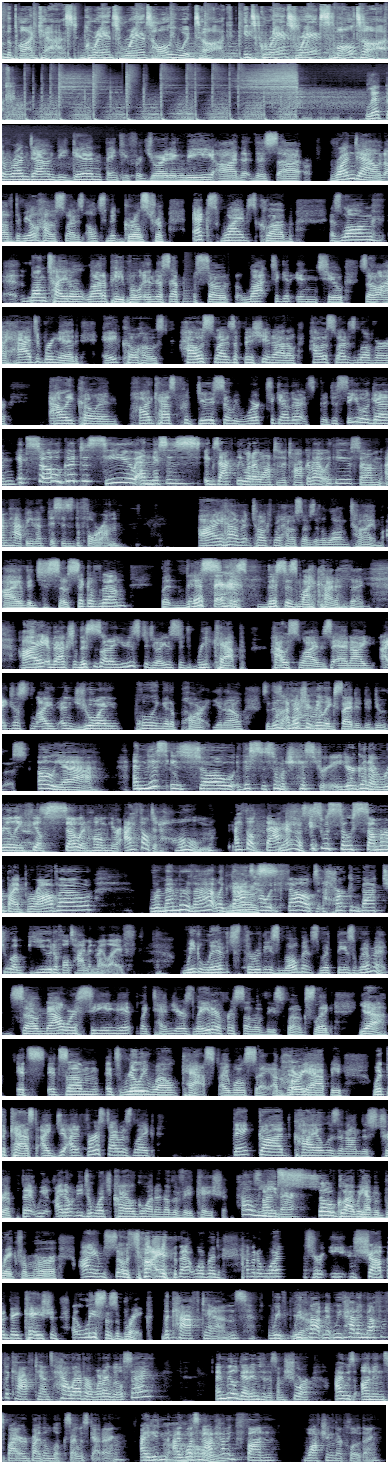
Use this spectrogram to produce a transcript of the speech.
from the podcast, Grant's Rants Hollywood Talk. It's Grant's Rants Small Talk. Let the rundown begin. Thank you for joining me on this uh, rundown of the Real Housewives Ultimate Girls Trip Ex Wives Club. As long, long title, a lot of people in this episode, a lot to get into. So I had to bring in a co-host, Housewives aficionado, Housewives lover, Ali Cohen, podcast producer. We work together. It's good to see you again. It's so good to see you. And this is exactly what I wanted to talk about with you. So I'm I'm happy that this is the forum. I haven't talked about Housewives in a long time. I've been just so sick of them. But this is this is my kind of thing. I am actually this is what I used to do. I used to recap Housewives, and I I just I enjoy pulling it apart. You know, so this Oh, I'm actually really excited to do this. Oh yeah. And this is so this is so much history. You're gonna really feel so at home here. I felt at home. I felt back. Yes. This was so summer by Bravo. Remember that? Like that's how it felt. It harkened back to a beautiful time in my life. we lived through these moments with these women. So now we're seeing it like 10 years later for some of these folks. Like, yeah, it's it's um it's really well cast, I will say. I'm Oh, very yeah. happy with the cast. I did at first I was like Thank God Kyle isn't on this trip. That we I don't need to watch Kyle go on another vacation. Oh, me So I'm neither. so glad we have a break from her. I am so tired of that woman having to watch her eat and shop and vacation. At least there's a break. the caftans. We've we've Yeah. gotten we've had enough of the caftans. However, what I will say, and we'll get into this, I'm sure, I was uninspired by the looks I was getting. I didn't I was not Oh. having fun watching their clothing.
